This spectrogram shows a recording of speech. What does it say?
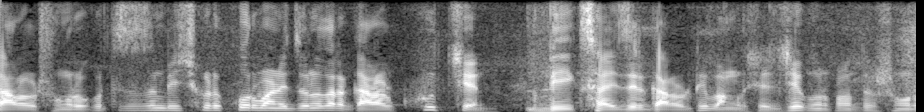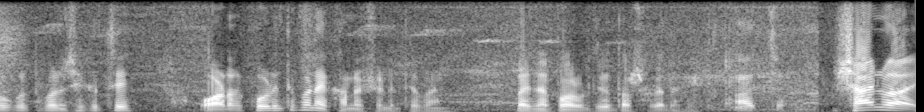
গারল সংগ্রহ করতে চাচ্ছেন বিশেষ করে কোরবানির জন্য তারা গারল খুঁজছেন। বিগ সাইজের গারলটি বাংলাদেশের যে কোনো প্রান্ত সংগ্রহ করতে পারেন সেক্ষেত্রে অর্ডার করে নিতে পারেন এখানে এসে নিতে পারেন। ভাই যান, পরবর্তী দর্শকে দেখে। আচ্ছা। শাইন ভাই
